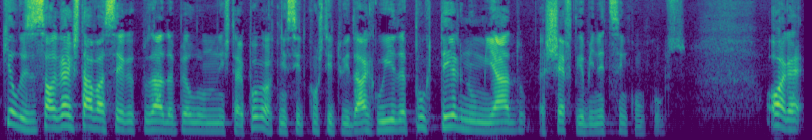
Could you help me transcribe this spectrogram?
Que a Luísa Salgueiro estava a ser acusada pelo Ministério Público, ou tinha sido constituída arguída, por ter nomeado a chefe de gabinete sem concurso. Ora,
